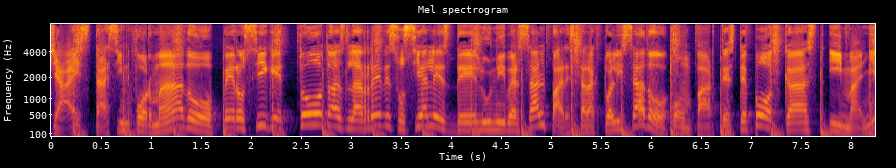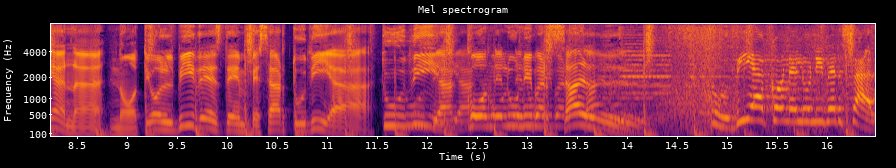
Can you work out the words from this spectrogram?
Ya estás informado, pero sigue todas las redes sociales de El Universal para estar actualizado. Comparte este podcast y mañana no te olvides de empezar tu día. Tu, día, con, El Universal. Tu día con El Universal.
